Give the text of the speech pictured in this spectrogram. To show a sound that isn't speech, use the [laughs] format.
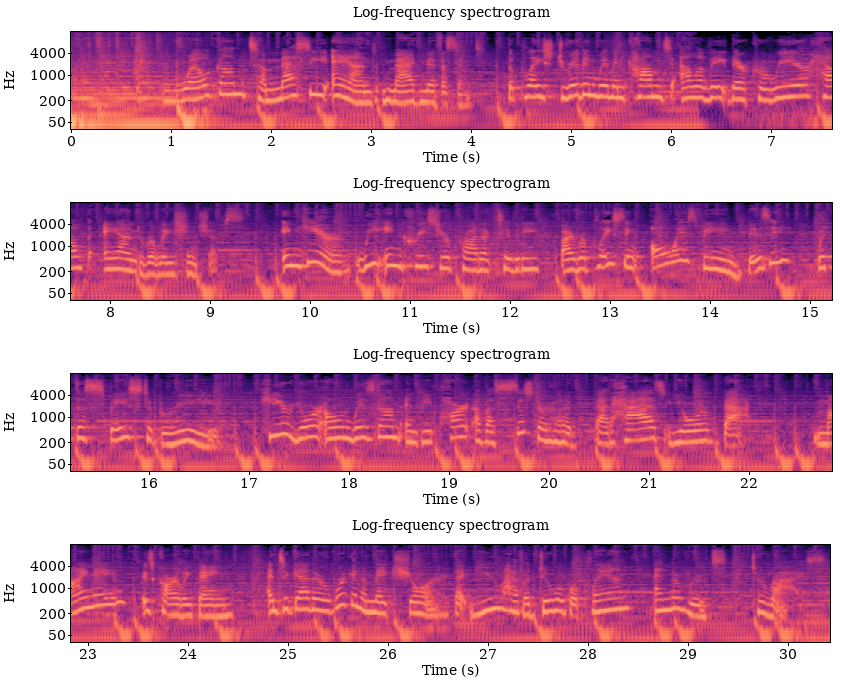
Welcome to Messy and Magnificent, the place driven women come to elevate their career, health, and relationships. In here, we increase your productivity by replacing always being busy with the space to breathe. Hear your own wisdom and be part of a sisterhood that has your back. My name is Carly Fane, and together we're going to make sure that you have a doable plan and the roots to rise.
